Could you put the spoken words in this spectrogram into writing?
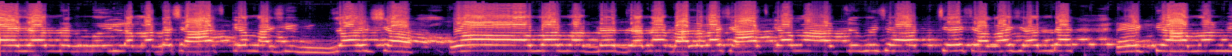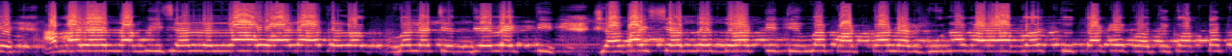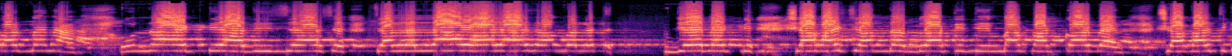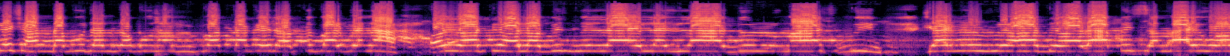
মাদ্রাসা ও আমার মধ্যে জানার ভালোবাসা আজকে আমার একটি আমাদের আমাদের নবী সাল্লাল্লাহু আলাইহি ওয়াসাল্লাম ব্যক্তি সকাল সন্ধ্যা দোয়াটি তিনবার পাঠ পারবে না অন্য একটি হাদিসে আছে, সাল্লাল্লাহু আলাইহি ওয়াসাল্লাম যে ব্যক্তি সকাল সন্ধ্যা দোয়াটি তিনবার পাঠ করবেন, সকাল থেকে সন্ধ্যা পর্যন্ত কোনো বিপদ তাকে ধরতে পারবে না। ওই দোয়াটি হলো, বিসমিল্লাহির মাসবিন শাইনুল রাদি ওয়ালা ফিস সামাই ওয়া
